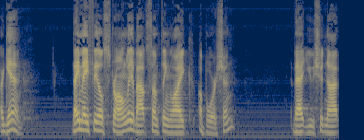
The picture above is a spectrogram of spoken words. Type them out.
Again, they may feel strongly about something like abortion, that you should not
